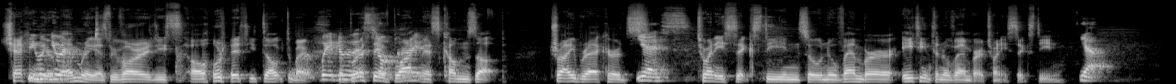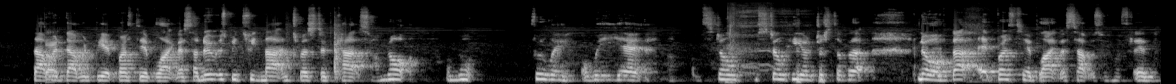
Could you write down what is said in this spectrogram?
checking You your you were- memory as we've already already talked about. Wait, the no, it's birthday of Blackness comes up. Tribe Records. yes. 2016. So November 18th of November 2016. Yeah. That, That- would that would be at Birthday of Blackness. I knew it was between that and Twisted Cat, so I'm not I'm not fully away yet. I'm still I'm still here just a bit. No, that at Birthday of Blackness that was with my friend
